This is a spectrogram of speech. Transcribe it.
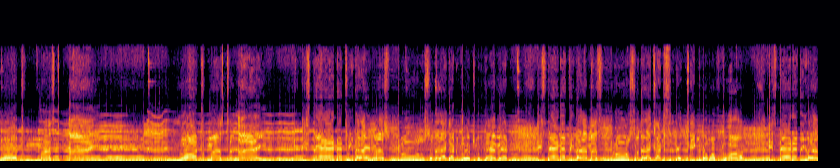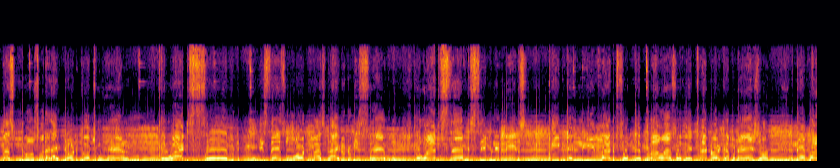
what must I? To heaven? Is there anything that I must do so that I can see the kingdom of God? Is there anything that I must do so that I don't go to hell? The word saved. He says, What must I do to be saved? The word saved simply means being delivered the powers of eternal damnation, never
